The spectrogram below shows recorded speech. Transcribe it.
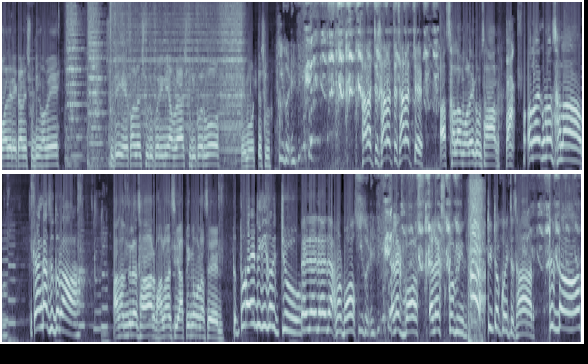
আমাদের এখানে শুটিং হবে। শুটিং এখনও শুরু করিনি আমরা শুরু করব। এই মুহূর্তে শু- ছাড়াচ্ছে সারাচ্ছে ছাড়াচ্ছে আসসালামু আলাইকুম স্যার। ওয়ালাইকুম আসসালাম। কেমন আছো তোরা? আলহামদুলিল্লাহ স্যার ভালো আছি। আপনি কেমন আছেন? তো তোরা এটি কি এই আমার boss Alex boss Alex Kabir. TikTok sir. TikTok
